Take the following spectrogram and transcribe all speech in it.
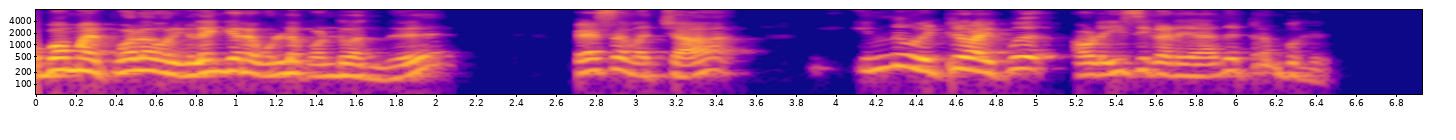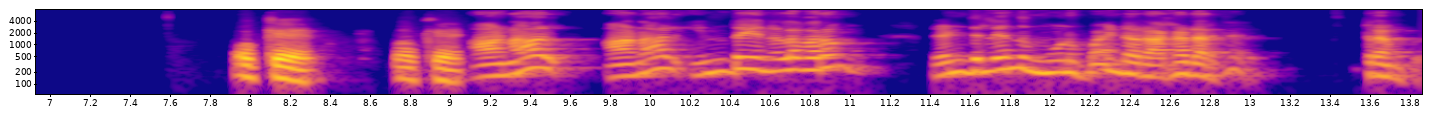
ஒபாமா போல ஒரு இளைஞரை உள்ள கொண்டு வந்து பேச வச்சா இன்னும் வெற்றி வாய்ப்பு அவ்வளவு ஈஸி கிடையாது ட்ரம்ப்புக்கு ஓகே ஓகே. ஆனால் ஆனால் இன்றைய நிலவரம் ரெண்டுல இருந்து மூணு பாயிண்ட் அவர் அகடா இருக்காரு ட்ரம்ப்.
